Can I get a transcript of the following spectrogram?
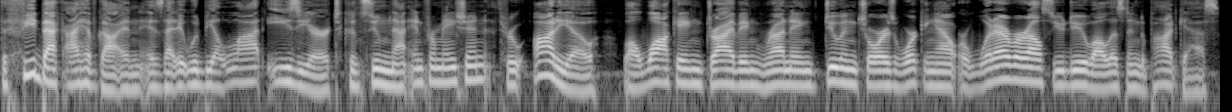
the feedback I have gotten is that it would be a lot easier to consume that information through audio while walking, driving, running, doing chores, working out, or whatever else you do while listening to podcasts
